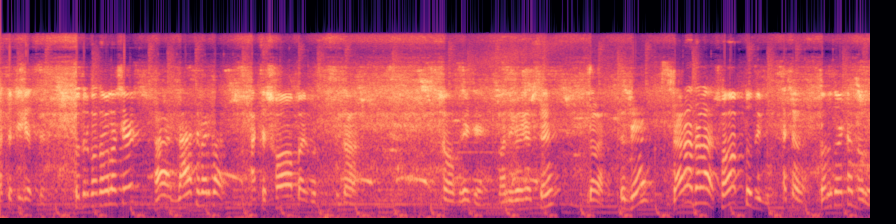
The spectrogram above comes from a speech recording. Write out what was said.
আচ্ছা ঠিক আছে। তোদের কথা বলা শেষ? হ্যাঁ যা আছে বাড়ি কর। আচ্ছা সব বাইর করতেছি দাঁড়া। সব এই যে মানি ব্যাগ আছে দাঁড়া। তো দে। দাঁড়া দাঁড়া সব তো দিব। আচ্ছা ধরো তো এটা ধরো।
